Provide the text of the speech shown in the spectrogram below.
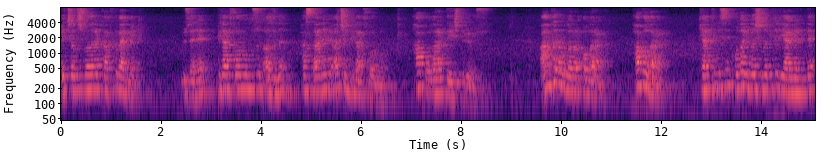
ve çalışmalara katkı vermek üzere platformumuzun adını Hastanemi Açın platformu HAP olarak değiştiriyoruz. Ankara olarak, HAP olarak kentimizin kolay ulaşılabilir yerlerinde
